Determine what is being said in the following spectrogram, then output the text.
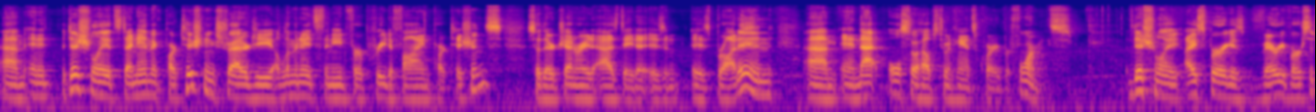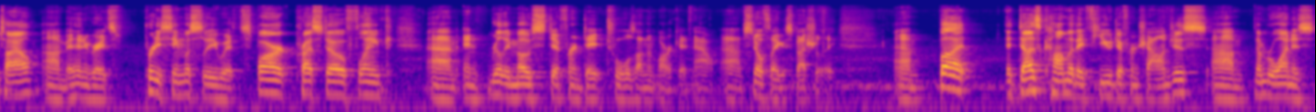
Um, and additionally, its dynamic partitioning strategy eliminates the need for predefined partitions, so they're generated as data is, is brought in, um, and that also helps to enhance query performance. Additionally, Iceberg is very versatile. Um, it integrates pretty seamlessly with Spark, Presto, Flink, um, and really most different date tools on the market now, um, Snowflake especially. Um, but it does come with a few different challenges. Um, number one is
